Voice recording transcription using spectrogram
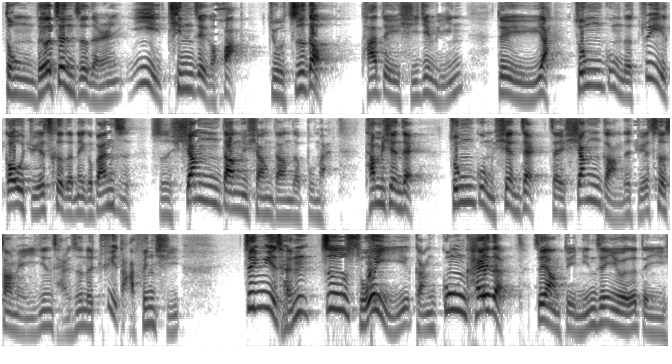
懂得政治的人一听这个话，就知道他对习近平、对于呀中共的最高决策的那个班子是相当相当的不满。他们现在。中共现在在香港的决策上面已经产生了巨大分歧。曾玉成之所以敢公开的这样对林郑月娥等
